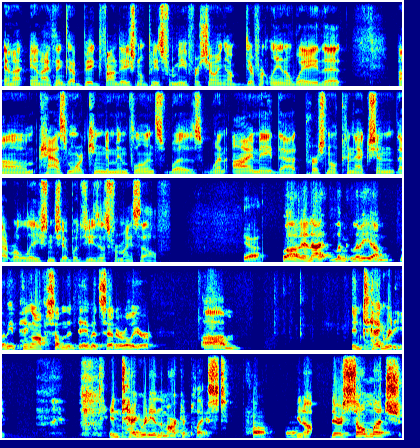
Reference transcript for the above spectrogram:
and I and I think a big foundational piece for me for showing up differently in a way that um, has more kingdom influence was when I made that personal connection, that relationship with Jesus for myself. Yeah. Well, and I let me let me um, let me ping off something that David said earlier. Um, integrity, integrity in the marketplace. Huh, yeah. You know, there's so much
